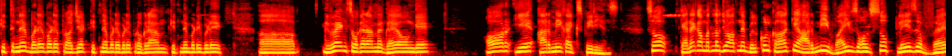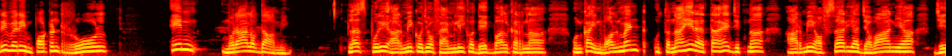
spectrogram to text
कितने बड़े बड़े प्रोजेक्ट कितने बड़े बड़े प्रोग्राम कितने बड़े बड़े इवेंट्स वगैरह में गए होंगे और ये आर्मी का एक्सपीरियंस सो so, कहने का मतलब जो आपने बिल्कुल कहा कि army wives also plays a very very important role in morale of the army plus पूरी आर्मी को जो फैमिली को देखभाल करना उनका इन्वॉल्वमेंट उतना ही रहता है जितना आर्मी ऑफिसर या जवान या जे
